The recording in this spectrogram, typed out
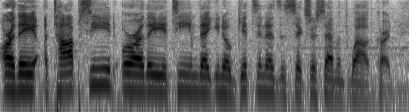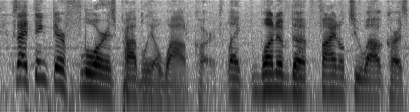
Are they a top seed or are they a team that, you know, gets in as a sixth or seventh wild card? Because I think their floor is probably a wild card, like one of the final two wild cards.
